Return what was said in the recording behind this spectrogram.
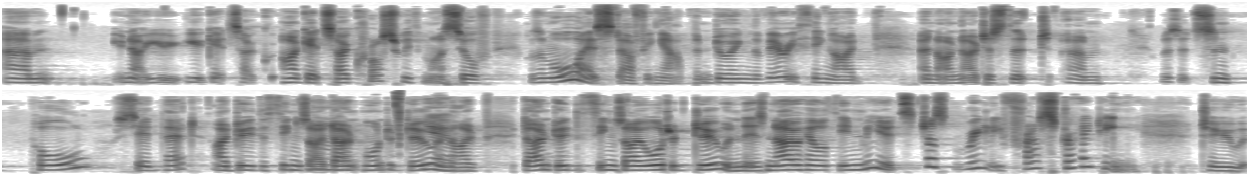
Um, you know, you, you get so I get so cross with myself because I'm always stuffing up and doing the very thing I. And I noticed that um, was it St Paul said that I do the things mm. I don't want to do, yeah. and I don't do the things I ought to do, and there's no health in me. It's just really frustrating to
